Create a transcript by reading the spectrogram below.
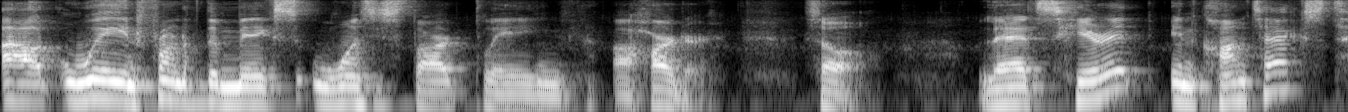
out way in front of the mix once you start playing uh, harder. So let's hear it in context.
